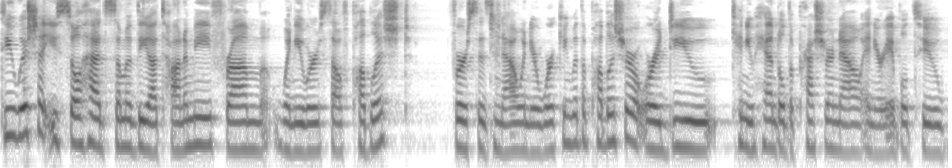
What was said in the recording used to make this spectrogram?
do you wish that you still had some of the autonomy from when you were self-published versus now when you're working with a publisher or do you can you handle the pressure now and you're able to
